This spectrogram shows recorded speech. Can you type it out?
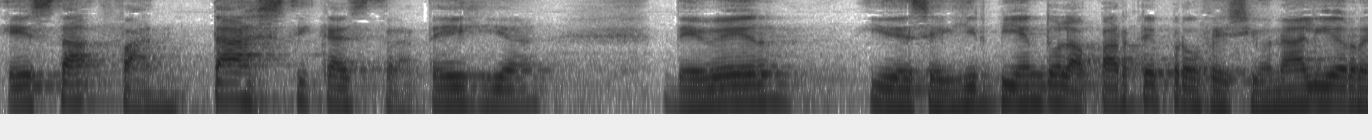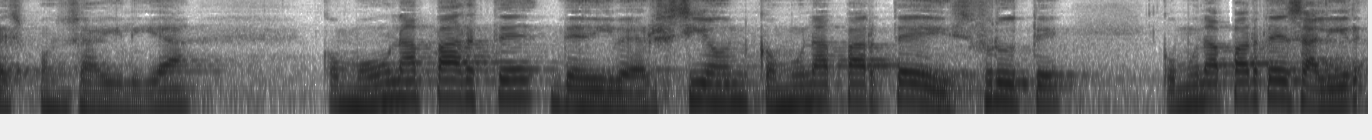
esta fantástica estrategia de ver y de seguir viendo la parte profesional y de responsabilidad como una parte de diversión, como una parte de disfrute, como una parte de salir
